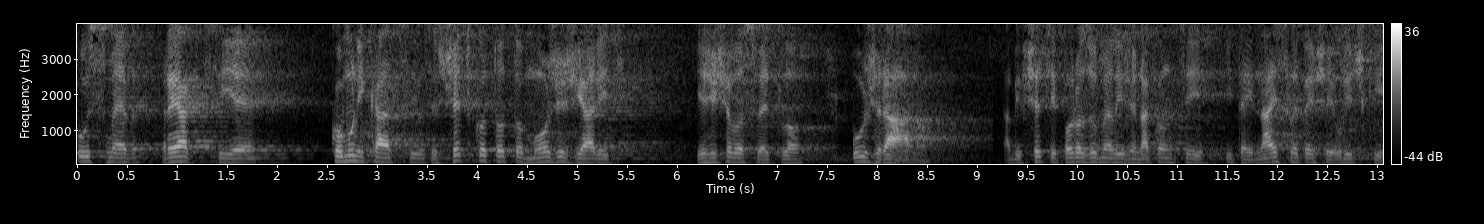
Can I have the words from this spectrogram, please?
úsmev, reakcie, komunikáciu, cez všetko toto môže žiariť Ježišovo svetlo už ráno. Aby všetci porozumeli, že na konci i tej najslepejšej uličky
